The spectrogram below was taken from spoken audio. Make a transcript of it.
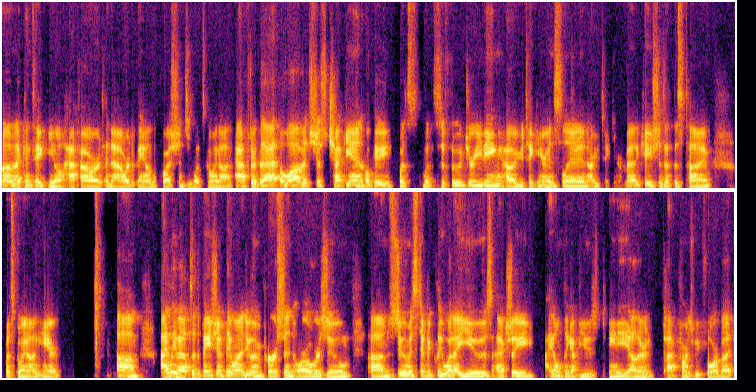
Um, that can take, you know, half hour to an hour depending on the questions and what's going on. After that, a lot of it's just check in. Okay, what's what's the food you're eating? How are you taking your insulin? Are you taking your medications at this time? What's going on here? Um, I leave out to the patient if they want to do in person or over Zoom. Um, Zoom is typically what I use. Actually, I don't think I've used any other platforms before, but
